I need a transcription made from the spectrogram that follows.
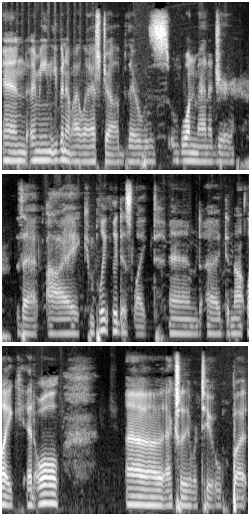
And I mean, even at my last job, there was one manager that I completely disliked and I did not like at all. Uh, actually, there were two, but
